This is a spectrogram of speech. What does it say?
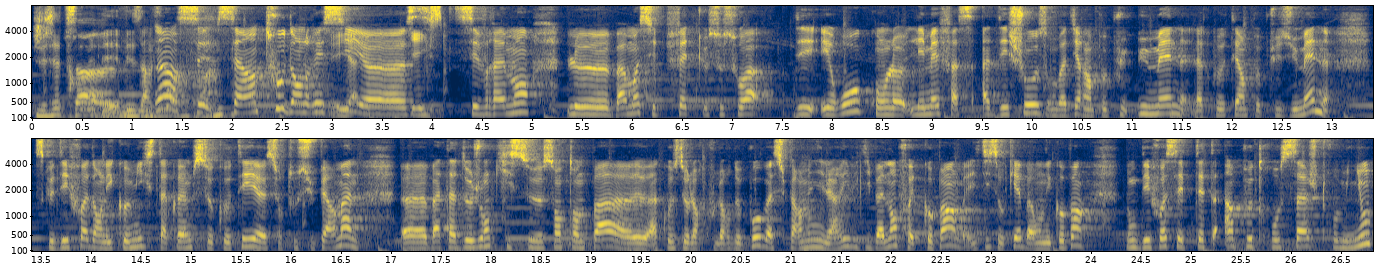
j'essaie de Ça, trouver des, des arguments. Non, c'est c'est un tout dans le récit. Euh, c'est- c'est vraiment le. Bah moi, c'est le fait que ce soit des héros qu'on le- les met face à des choses, on va dire un peu plus humaines, la côté un peu plus humaine, parce que des fois dans les comics, t'as quand même ce côté, euh, surtout Superman, euh, bah t'as deux gens qui se s'entendent pas euh, à cause de leur couleur de peau, bah Superman il arrive, il dit bah non, faut être copain, bah ils se disent ok, bah on est copains. Donc des fois c'est peut-être un peu trop sage, trop mignon,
